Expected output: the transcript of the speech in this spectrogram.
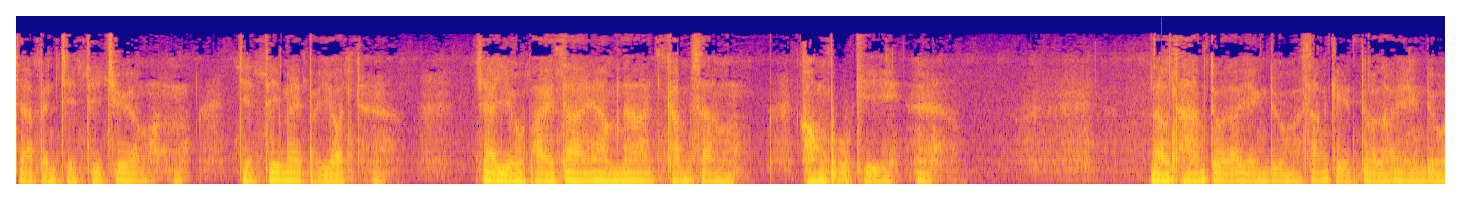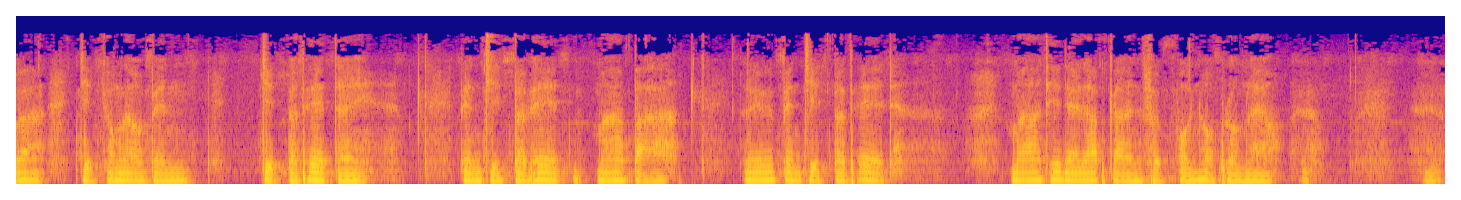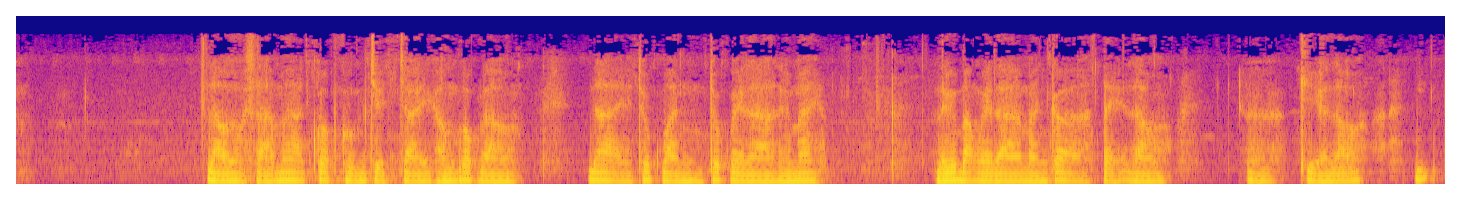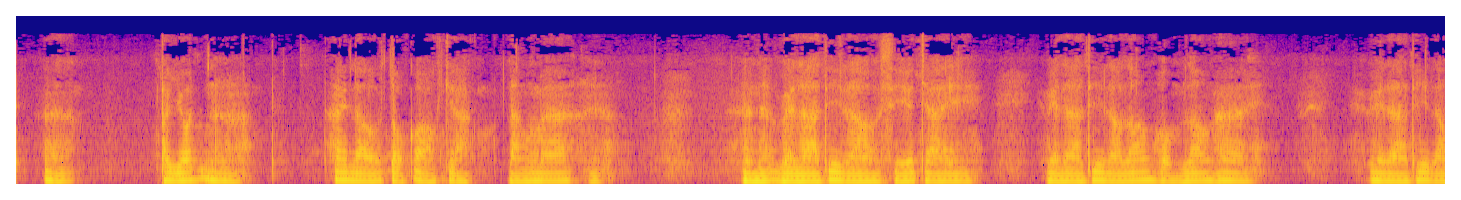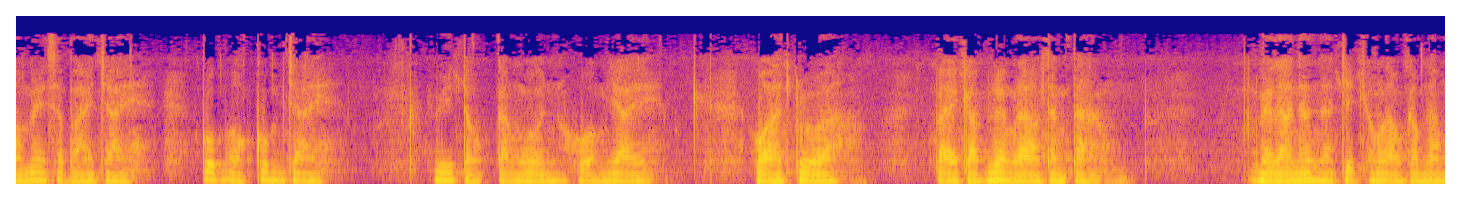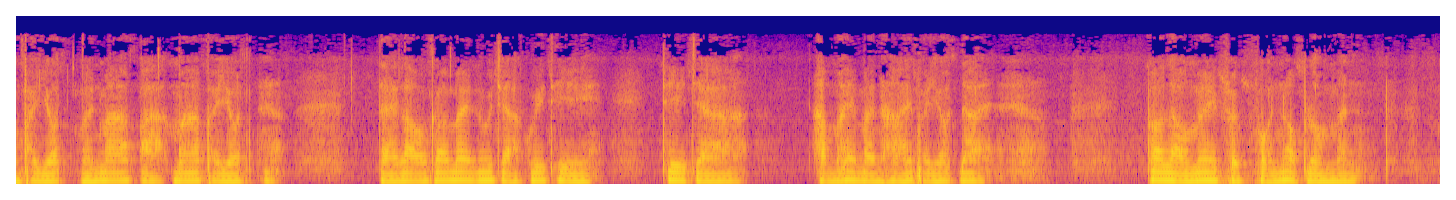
จะเป็นจิตที่เชื่อง จิตที่ไม่ประยศ จะอยู่ภายใต้อำนาจคำสั่งของผู้ขี่เราถามตัวเราเองดู สังเกตตัวเราเองดูว่า จิตของเราเป็นจิตประเภทไหนเป็นจิตประเภทม้าป่า หรือเป็นจิตประเภท ม้าที่ได้รับการฝึกฝนอบรมแล้ว เราสามารถควบคุมจิตใจของพวกเรา ได้ทุกวันทุกเวลาหรือไม่ หรือบางเวลามันก็เตะเราเขี่ยเราพยศให้เราตกออกจากหลังมาเวลาที่เราเสียใจ เวลาที่เราร้องห่มร้องไห้ เวลาที่เราไม่สบายใจ กุ้มอกกุ้มใจ วิตกกังวลห่วงใย หวาดกลัวไปกับเรื่องราวต่างๆ เวลานั้นจิตของเรากำลังพยศเหมือนม้าป่าม้าพยศแต่เราก็ไม่รู้จักวิธีที่จะทำให้มันหายพยศได้ เพราะเราไม่ฝึกฝนอบรมมัน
